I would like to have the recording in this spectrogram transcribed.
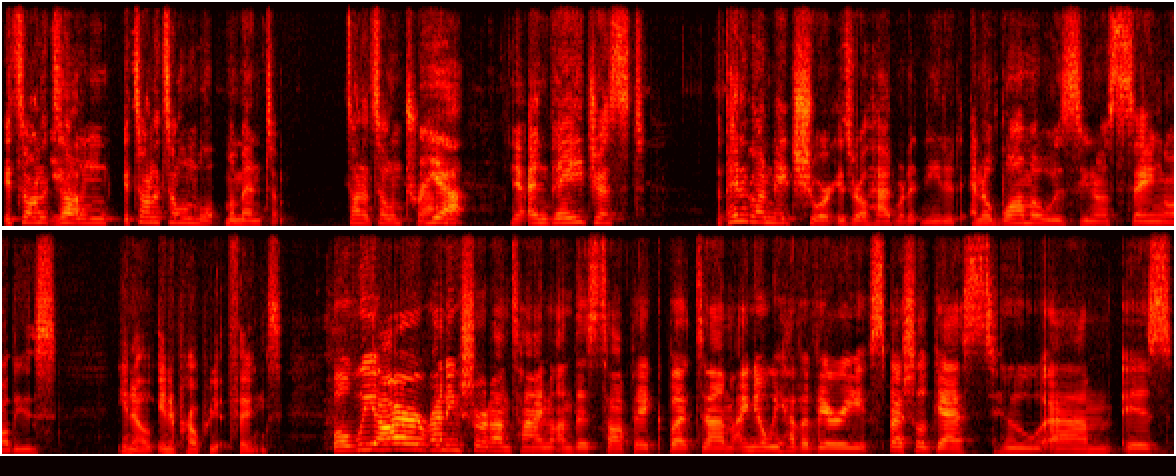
it's on its Yeah. own. It's on its own momentum. It's on its own track. Yeah. Yeah. And they just, the Pentagon made sure Israel had what it needed, and Obama was, you know, saying all these, you know, inappropriate things. Well, we are running short on time on this topic, but um, I know we have a very special guest who um, is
